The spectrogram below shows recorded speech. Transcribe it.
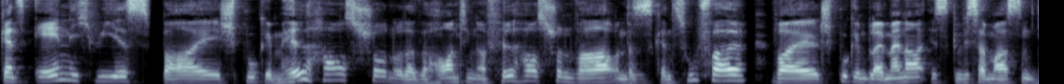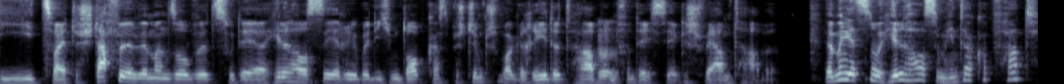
Ganz ähnlich wie es bei Spuk im Hill House schon oder The Haunting of Hill House schon war. Und das ist kein Zufall, weil Spuk in Bly Manor ist gewissermaßen die zweite Staffel, wenn man so will, zu der Hill House Serie, über die ich im Dorpcast bestimmt schon mal geredet habe mhm. und von der ich sehr geschwärmt habe. Wenn man jetzt nur Hill House im Hinterkopf hat,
